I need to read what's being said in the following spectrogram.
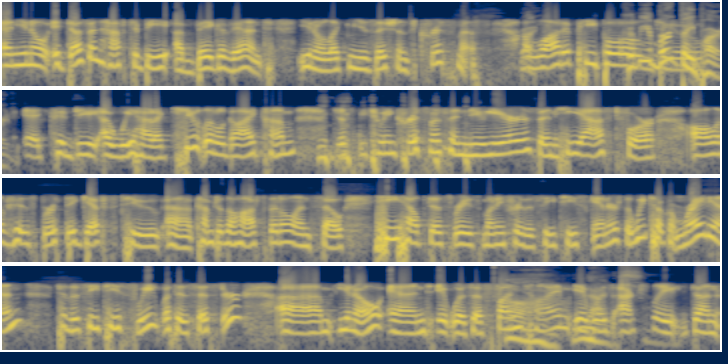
And, you know, it doesn't have to be a big event, you know, like Musicians Christmas. Right. A lot of people. Could be a birthday do- party. It could be. Uh, we had a cute little guy come just between Christmas and New Year's, and he asked for all of his birthday gifts to uh, come to the hospital. And so he helped us raise money for the CT scanner. So we took him right in to the CT suite with his sister, um, you know, and it was a fun Oh, time. It was actually done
